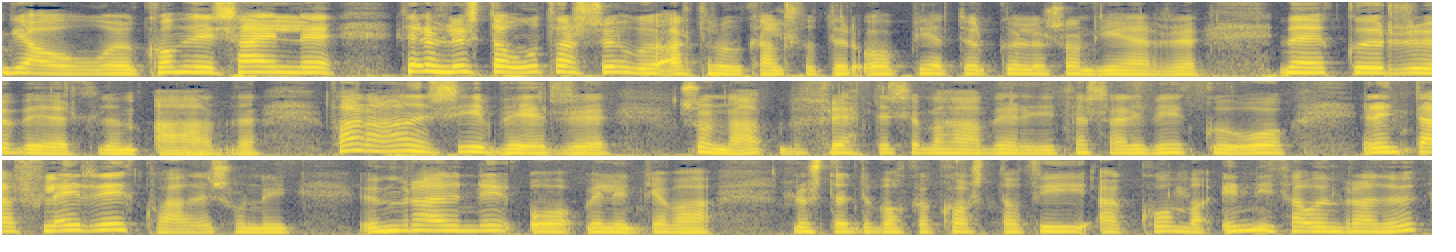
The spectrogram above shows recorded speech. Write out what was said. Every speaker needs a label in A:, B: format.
A: Já, komið þið í sæli þeir eru hlusta á útvarsögu Artrúð Karlsdóttir og Pétur Gullursson hér eh, með ykkur. Við ætlum að fara aðeins yfir eh, svona fréttir sem hafa verið í þessari viku og reyndar fleiri hvað er svona í umræðinni og viljum gefa hlustöndum okkar kost á því að koma inn í þá umræðu.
